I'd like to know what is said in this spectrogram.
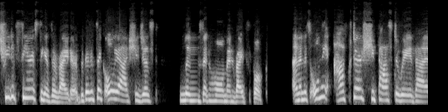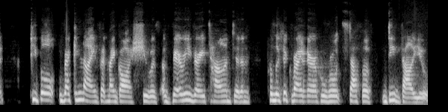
treated seriously as a writer because it's like, oh yeah, she just lives at home and writes books. And then it's only after she passed away that people recognize that, my gosh, she was a very, very talented and prolific writer who wrote stuff of deep value.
